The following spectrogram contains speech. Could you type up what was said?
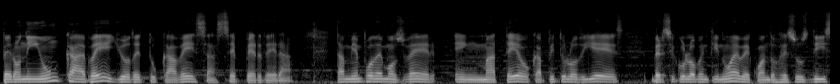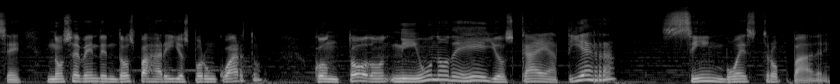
pero ni un cabello de tu cabeza se perderá. También podemos ver en Mateo capítulo 10, versículo 29, cuando Jesús dice, no se venden dos pajarillos por un cuarto, con todo, ni uno de ellos cae a tierra sin vuestro Padre,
